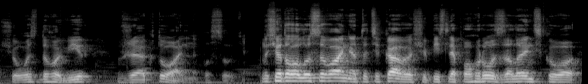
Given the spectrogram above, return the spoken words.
що ось договір вже актуальний по суті. Ну щодо голосування, то цікаво, що після погроз Зеленського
